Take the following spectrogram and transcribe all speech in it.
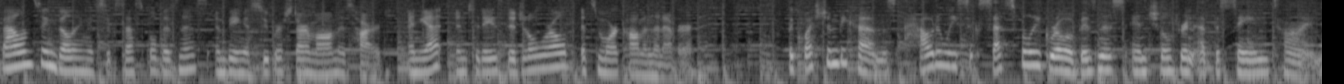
Balancing building a successful business and being a superstar mom is hard, and yet, in today's digital world, it's more common than ever. The question becomes how do we successfully grow a business and children at the same time?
